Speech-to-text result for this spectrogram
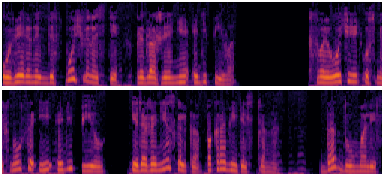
уверенный в беспочвенности предложения Эдипила. Свою очередь усмехнулся и Эдипил, и даже несколько покровительственно. Додумались.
